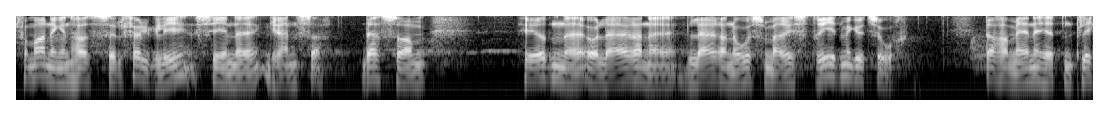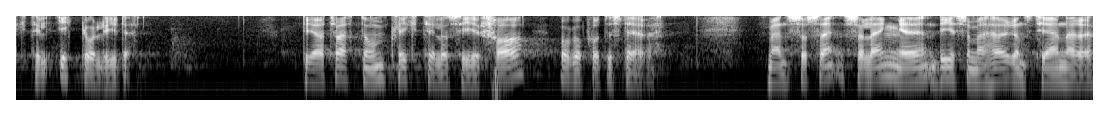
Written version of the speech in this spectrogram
Formaningen har selvfølgelig sine grenser. Dersom hyrdene og lærerne lærer noe som er i strid med Guds ord, da har menigheten plikt til ikke å lyde. De har tvert om plikt til å si ifra og å protestere. Men så, så lenge de som er Herrens tjenere,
